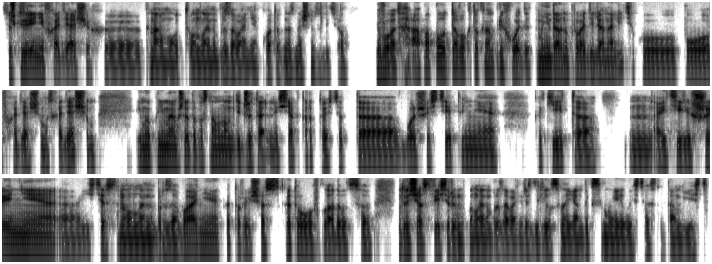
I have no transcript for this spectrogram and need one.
с точки зрения входящих э, к нам от онлайн-образования, код однозначно взлетел. Вот. А по поводу того, кто к нам приходит, мы недавно проводили аналитику по входящим и сходящим, и мы понимаем, что это в основном диджитальный сектор, то есть это в большей степени какие-то IT-решения, э, естественно, онлайн-образование, которое сейчас готово вкладываться. Ну, то есть сейчас весь рынок онлайн-образования разделился на Яндекс и Mail, естественно, там есть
